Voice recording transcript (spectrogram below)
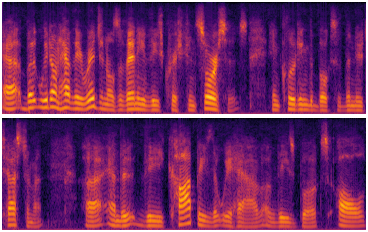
Uh, but we don't have the originals of any of these Christian sources, including the books of the New Testament. Uh, and the, the copies that we have of these books all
